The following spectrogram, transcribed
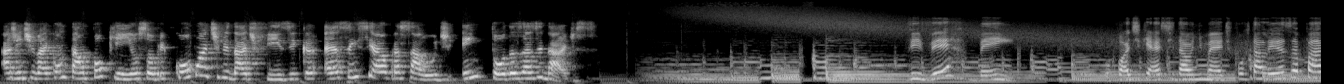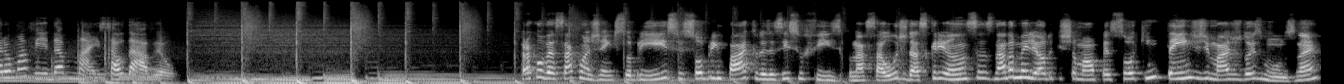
a gente vai contar um pouquinho sobre como a atividade física é essencial para a saúde em todas as idades. Viver Bem o podcast da Unimed Fortaleza para uma vida mais saudável. Para conversar com a gente sobre isso e sobre o impacto do exercício físico na saúde das crianças, nada melhor do que chamar uma pessoa que entende de mais dos dois mundos, né?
